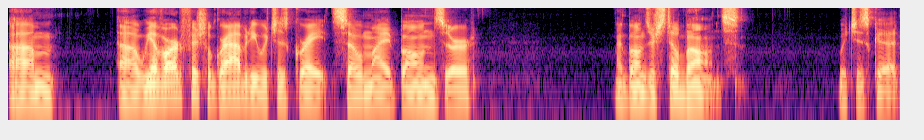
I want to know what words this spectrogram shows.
um, uh, we have artificial gravity, which is great. So my bones are my bones are still bones which is good.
